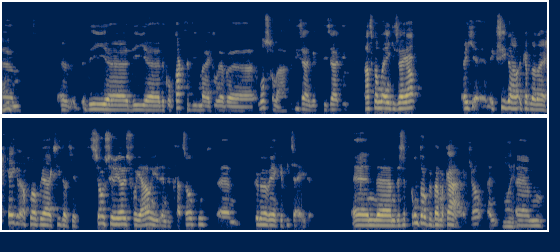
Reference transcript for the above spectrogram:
um, die, die, de contacten die mij toen hebben losgelaten, die zijn, die zijn, die, laatst kwam er eentje zei, ja, weet je, ik, zie nou, ik heb naar je gekeken de afgelopen jaar. Ik zie dat je het zo serieus voor jou en, en dit gaat zo goed. Um, kunnen we weer een keer pizza eten? En um, dus het komt ook weer bij elkaar, weet je wel. En, Mooi. Um,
